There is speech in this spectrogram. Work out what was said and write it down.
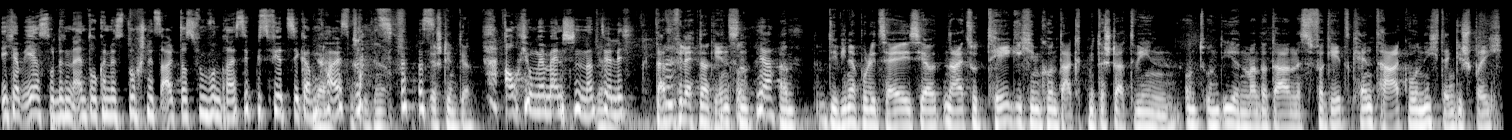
ich habe eher so den Eindruck eines Durchschnittsalters 35 bis 40 am ja, Karlsplatz. Das stimmt, ja. das stimmt, ja. Auch junge Menschen natürlich. Darf ich vielleicht noch ergänzen? Ähm, die Wiener Polizei ist ja nahezu täglich im Kontakt mit der Stadt Wien und, und ihren Mandataren. Es vergeht kein Tag, wo nicht ein Gespräch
